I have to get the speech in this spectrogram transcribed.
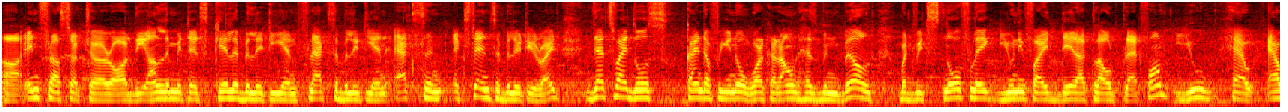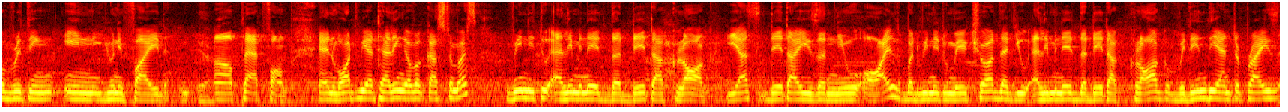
uh, infrastructure or the unlimited scalability and flexibility and extensibility, right? That's why those kind of you know workaround has been built. But with Snowflake Unified Data Cloud Platform, you have everything in unified yeah. uh, platform. And what we are telling our customers, we need to eliminate the data clog. Yes, data is a new oil, but we need to make sure that you eliminate the data clog within the enterprise enterprise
